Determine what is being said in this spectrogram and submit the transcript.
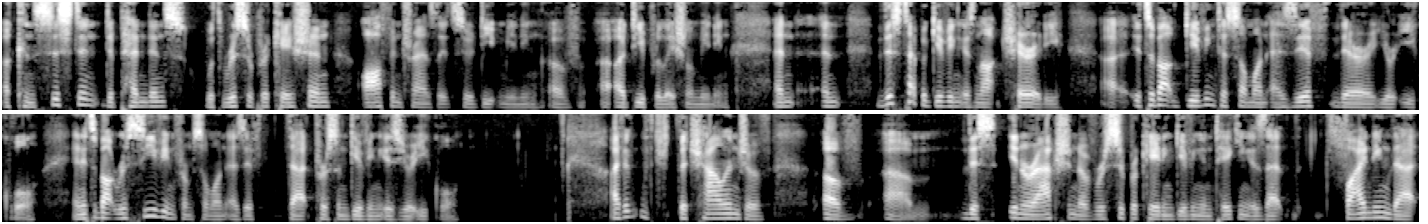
a consistent dependence with reciprocation often translates to a deep meaning of uh, a deep relational meaning. And, and this type of giving is not charity. Uh, it's about giving to someone as if they're your equal. And it's about receiving from someone as if that person giving is your equal. I think the challenge of, of, um, this interaction of reciprocating giving and taking is that finding that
